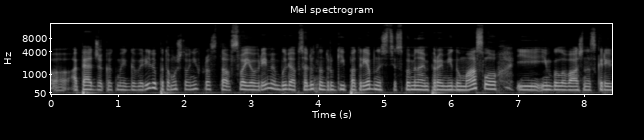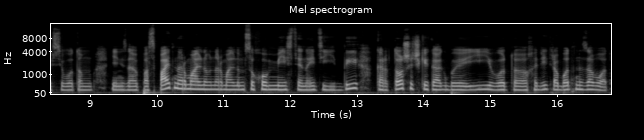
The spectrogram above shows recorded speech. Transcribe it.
Э, опять же, как мы и говорили, потому что у них просто в свое время были абсолютно другие потребности. Вспоминаем пирамиду масла, и им было важно, скорее всего, там, я не знаю, поспать нормально в нормальном сухом месте, найти еды, картошечки как бы, и вот ходить работать на завод.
